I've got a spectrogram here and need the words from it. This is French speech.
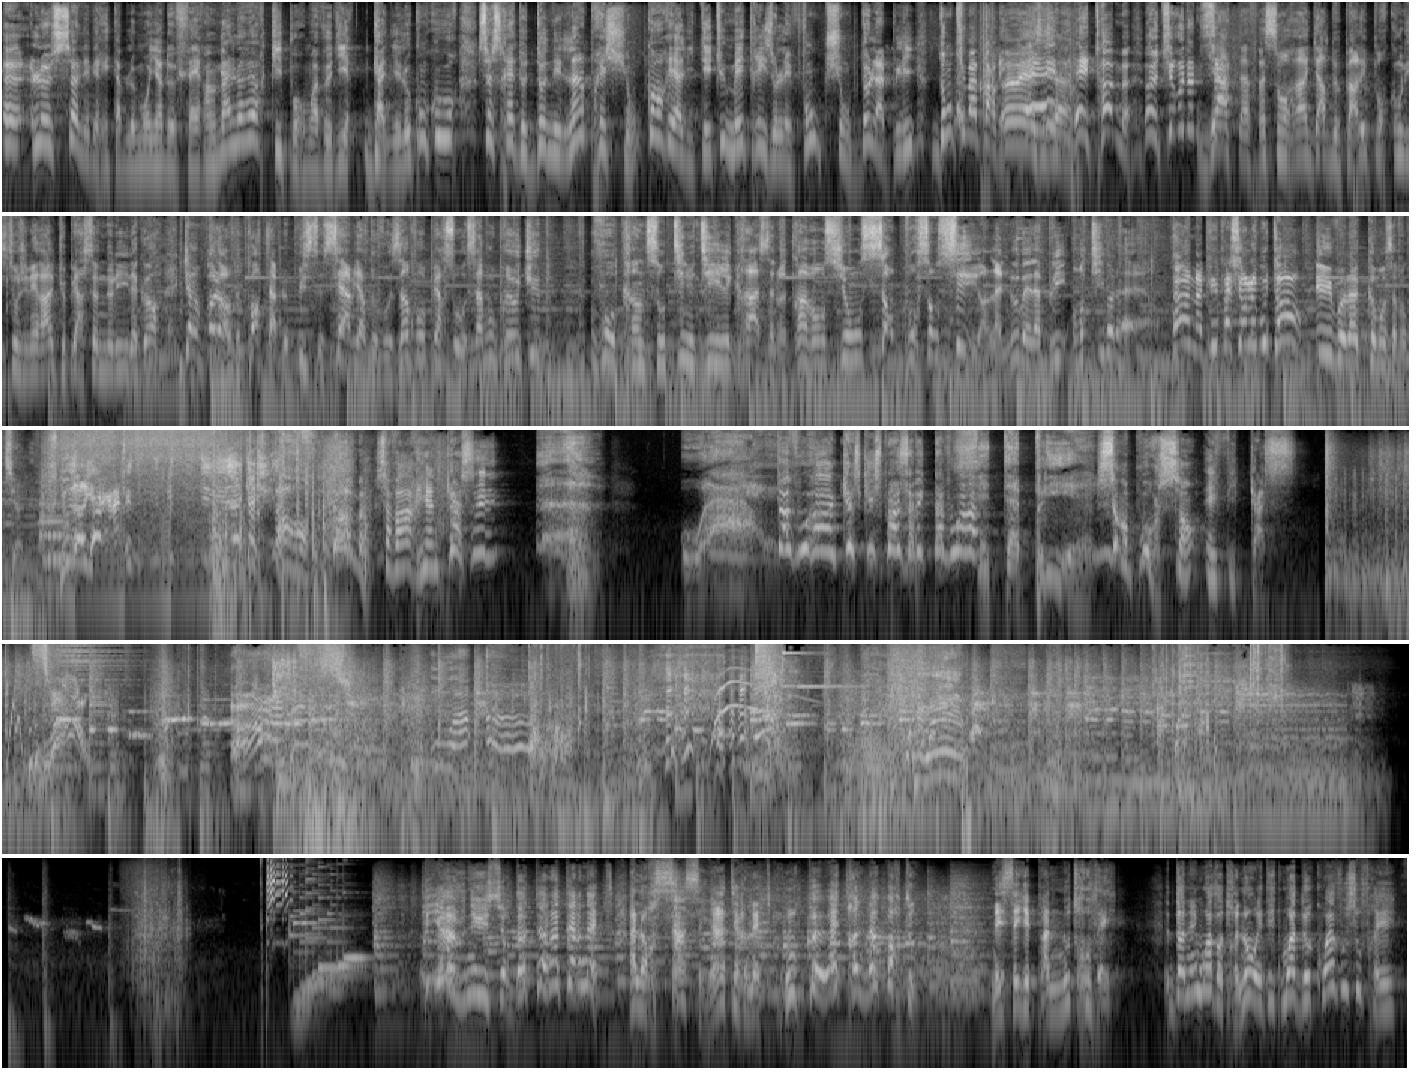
Euh, le seul et véritable moyen de faire un malheur, qui pour moi veut dire gagner le concours, ce serait de donner l'impression qu'en réalité tu maîtrises les fonctions de l'appli dont tu vas parler. Ouais, Eh, ça. eh, Tom, euh, tu redonnes ça Garde ta façon ringarde de parler pour condition générale que personne ne lit, d'accord? Qu'un voleur de portable puisse se servir de vos infos perso, ça vous préoccupe? Vos craintes sont inutiles grâce à notre invention 100% sûre, la nouvelle appli anti-voleur. Tom, appuie pas sur le bouton Et voilà comment ça fonctionne. Oh, Tom, ça va, rien de cassé Ouais, Ta voix, qu'est-ce qui se passe avec ta voix cette appli est... 100% efficace. Bienvenue sur Docteur Internet. Alors ça, c'est Internet. On peut être n'importe où. N'essayez pas de nous trouver. Donnez-moi votre nom et dites-moi de quoi vous souffrez.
